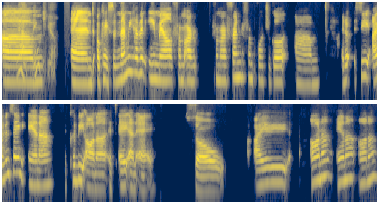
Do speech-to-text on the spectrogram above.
Um, yeah. Thank you. and okay, so then we have an email from our from our friend from Portugal. Um, I don't see. I've been saying Anna. It could be Anna. It's A N A. So I Anna Anna Anna.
